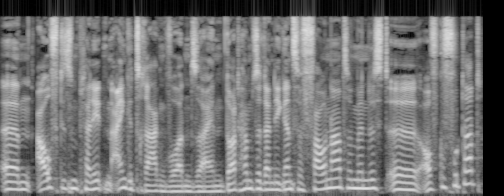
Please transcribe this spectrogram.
ähm, auf diesem Planeten eingetragen worden sein. Dort haben sie dann die ganze Fauna zumindest äh, aufgefuttert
